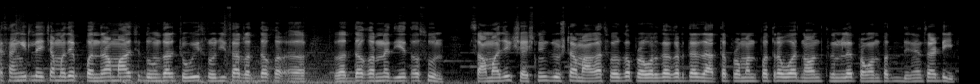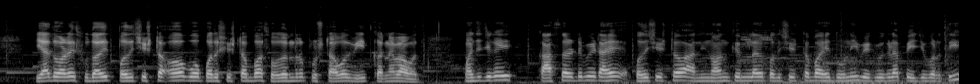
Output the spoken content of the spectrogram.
सांगितलं याच्यामध्ये पंधरा मार्च दोन हजार चोवीस रोजीचा रद्द कर रद्द करण्यात येत असून सामाजिक शैक्षणिकदृष्ट्या मागासवर्ग प्रवर्गाकरिता जात प्रमाणपत्र व नॉन क्रिमिनल प्रमाणपत्र देण्यासाठी याद्वारे सुधारित परिशिष्ट अ व परिशिष्ट ब स्वतंत्र पृष्ठावर विहित करण्याबाबत. म्हणजे जे काही कास्ट सर्टिफिकेट आहे परिशिष्ट आणि नॉन क्रिमिनल परिशिष्ट ब हे दोन्ही वेगवेगळ्या पेजवरती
